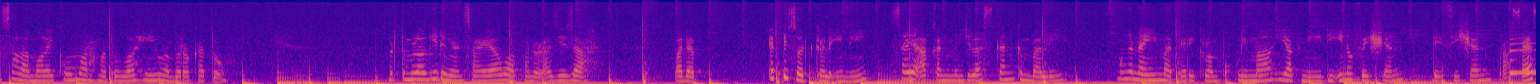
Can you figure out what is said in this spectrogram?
Assalamualaikum warahmatullahi wabarakatuh. Bertemu lagi dengan saya Wafa Nur Azizah. Pada episode kali ini Saya akan menjelaskan kembali Mengenai materi kelompok 5 Yakni di Innovation, Decision, Process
